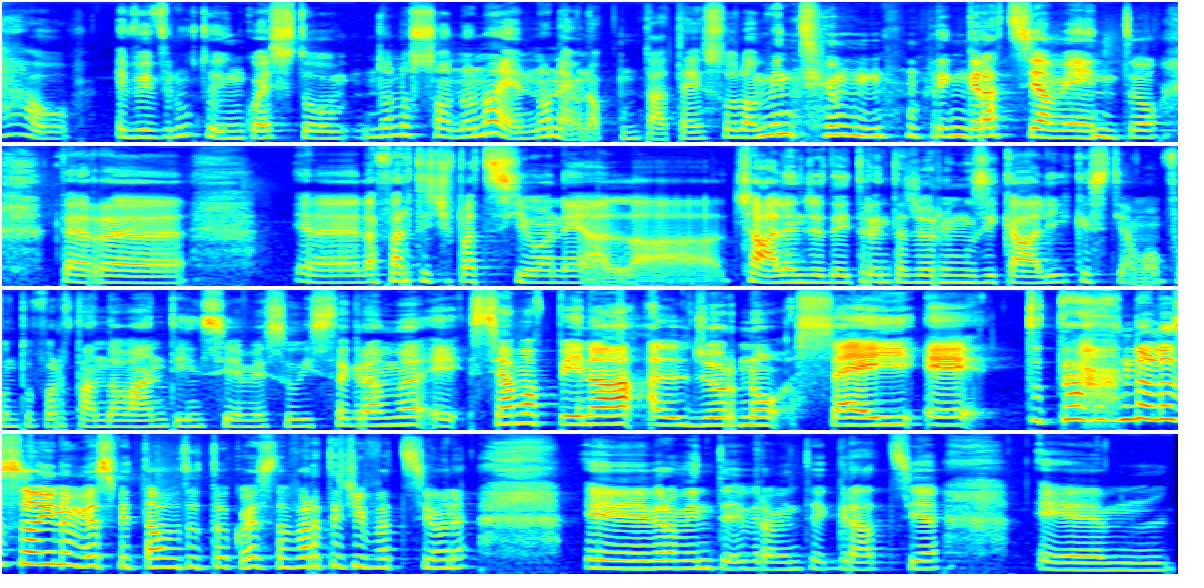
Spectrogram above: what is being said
Ciao e benvenuto in questo, non lo so, non è, non è una puntata, è solamente un, ringraziamento per eh, eh la partecipazione alla challenge dei 30 giorni musicali che stiamo appunto portando avanti insieme su Instagram e siamo appena al giorno 6 e tutto, non lo so, io non mi aspettavo tutta questa partecipazione e veramente, veramente grazie. E, ehm,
